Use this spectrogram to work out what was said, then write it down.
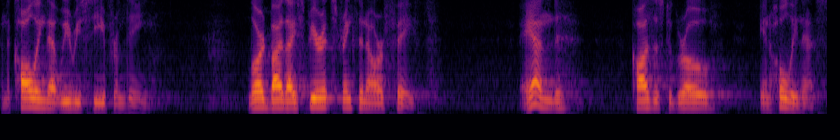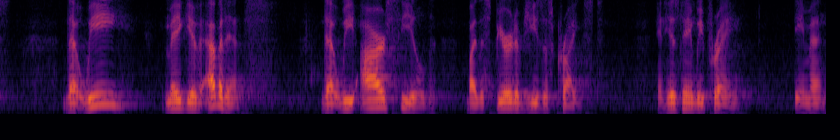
and the calling that we receive from Thee. Lord, by Thy Spirit, strengthen our faith and cause us to grow in holiness, that we may give evidence that we are sealed by the Spirit of Jesus Christ. In His name we pray. Amen.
